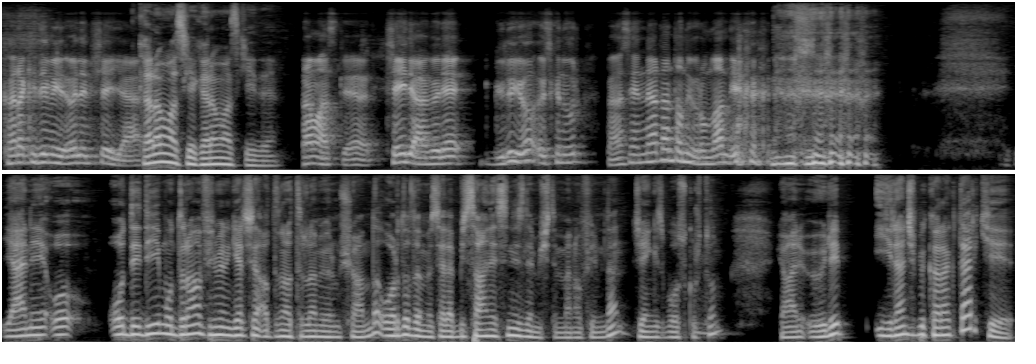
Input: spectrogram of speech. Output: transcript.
Kara kedi mi öyle bir şey ya. kara maske kara maskeydi. Kara maske evet. Şey diyor yani böyle gülüyor Özkan Uğur ben seni nereden tanıyorum lan diye. yani o o dediğim o dram filminin gerçekten adını hatırlamıyorum şu anda. Orada da mesela bir sahnesini izlemiştim ben o filmden. Cengiz Bozkurt'un. Yani öyle iğrenç bir karakter ki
